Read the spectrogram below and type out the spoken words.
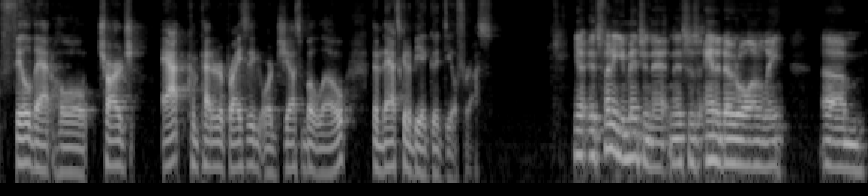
fill that hole charge at competitor pricing or just below then that's going to be a good deal for us Yeah, it's funny you mentioned that, and this is anecdotal only. Um,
